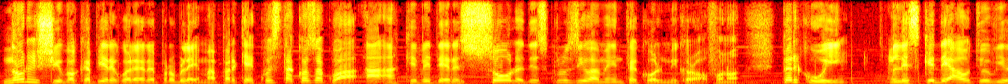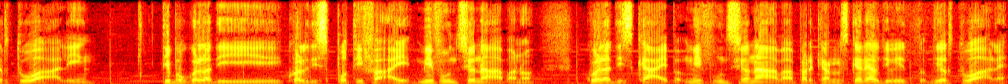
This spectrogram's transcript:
Non riuscivo a capire qual era il problema perché questa cosa qua ha a che vedere solo ed esclusivamente col microfono. Per cui le schede audio virtuali tipo quella di, quella di, Spotify, mi funzionavano. Quella di Skype mi funzionava perché era una scheda audio virtuale.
